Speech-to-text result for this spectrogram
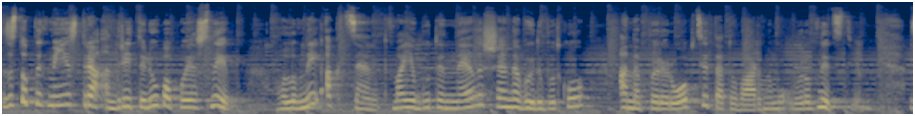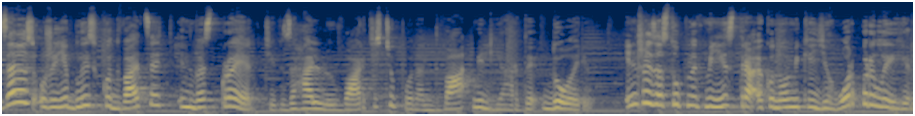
Заступник міністра Андрій Телюба пояснив, головний акцент має бути не лише на видобутку, а на переробці та товарному виробництві. Зараз уже є близько 20 інвестпроєктів загальною вартістю понад 2 мільярди доларів. Інший заступник міністра економіки Єгор Перелигін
